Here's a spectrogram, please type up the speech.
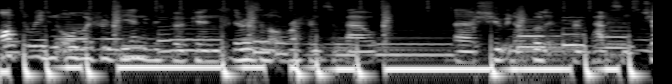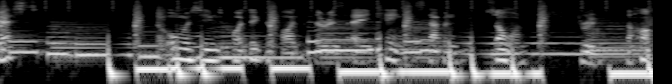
after reading all the way through to the end of this book, and there is a lot of reference about uh, shooting a bullet through Madison's chest, it almost seems quite dignified that there is a king stabbing someone through the heart.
